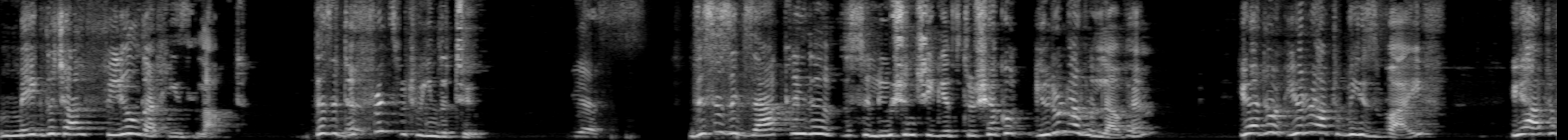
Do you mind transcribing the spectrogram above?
make the child feel that he's loved there's a Yes. difference between the two Yes. this is exactly the, the solution she gives to Shagun. You don't have to love him. You have to, you don't have to be his wife. You have to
